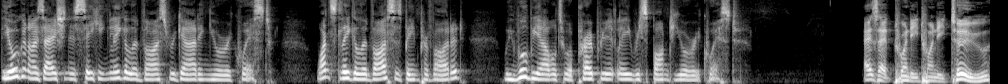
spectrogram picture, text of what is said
The organisation is seeking legal advice regarding your request. Once legal advice has been provided, we will be able to appropriately respond to your request. As at 2022,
